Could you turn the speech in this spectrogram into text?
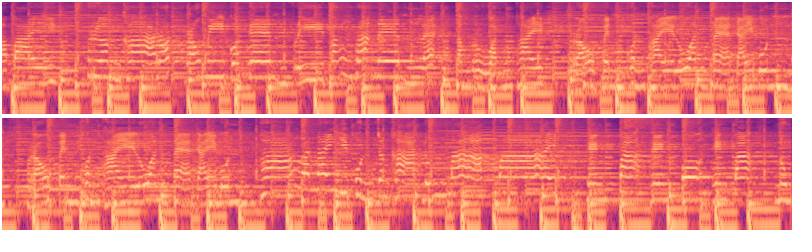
วไป เรื่องค่ารถเรามีกฎเกณฑ์ฟรีทั้งพระเนนและตำรวจไทย เราเป็นคนไทยล้วนแต่ใจบุญ เราเป็นคนไทยล้วนแต่ใจบุญ หาเงินในญี่ปุ่นจนขาดดุลมากมายเพ่งปะเพ่งโปะเพ่งปะหนุ่ม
